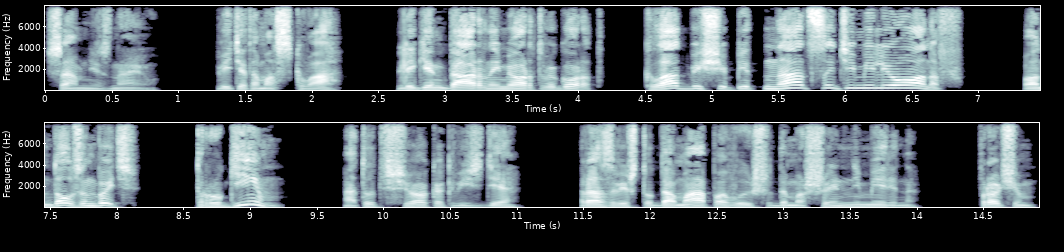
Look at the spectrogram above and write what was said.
Сам не знаю. Ведь это Москва. Легендарный мертвый город. Кладбище 15 миллионов. Он должен быть другим. А тут все как везде. Разве что дома повыше, да машин немерено. Впрочем,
